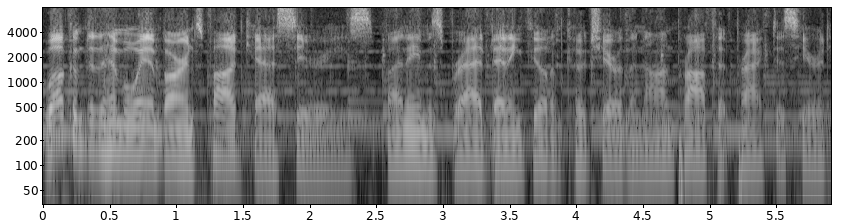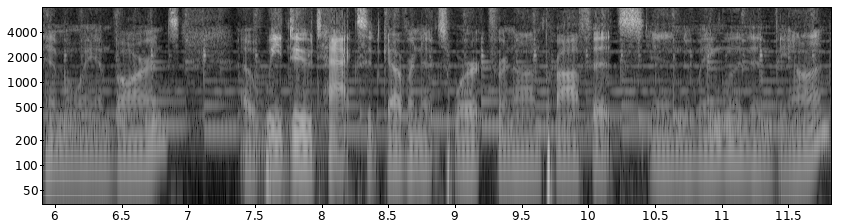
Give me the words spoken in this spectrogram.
Welcome to the Hemenway Barnes podcast series. My name is Brad Bedingfield. I'm co-chair of the nonprofit practice here at Hemenway Barnes. Uh, we do tax and governance work for nonprofits in New England and beyond.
